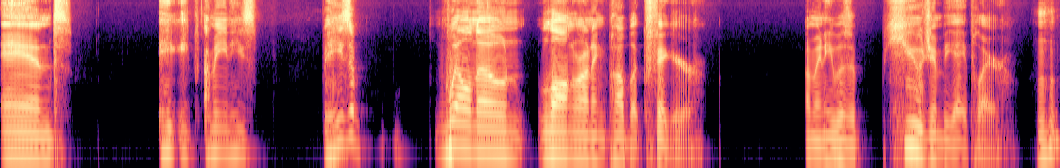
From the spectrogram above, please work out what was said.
and he, he I mean he's he's a well-known long-running public figure. I mean he was a huge NBA player. Mhm.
